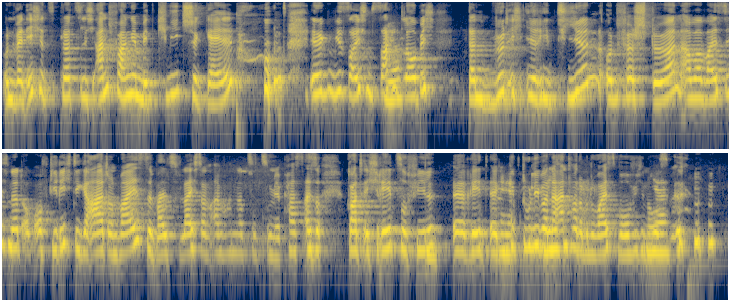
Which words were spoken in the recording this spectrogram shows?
Und wenn ich jetzt plötzlich anfange mit quietschegelb und irgendwie solchen Sachen, ja. glaube ich, dann würde ich irritieren und verstören, aber weiß ich nicht, ob auf die richtige Art und Weise, weil es vielleicht dann einfach nicht so zu mir passt. Also Gott, ich rede so viel, äh, red, äh, gib du lieber eine Antwort, aber du weißt, worauf ich hinaus ja. will.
